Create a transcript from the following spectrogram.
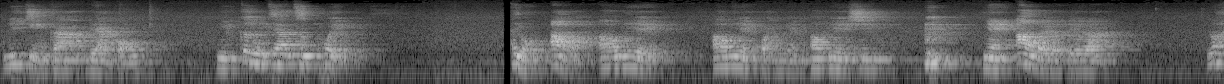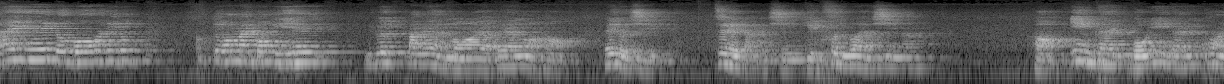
你更加俩讲，你更加嗔恚，有傲傲你的傲你的观念，傲你的心，硬拗的就对啦。说哎，迄都无法，你都叫我莫讲伊迄，你要放伊安怎哦？要安怎吼？迄就是。这个人心极混乱心啊，吼，应该无应该去看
